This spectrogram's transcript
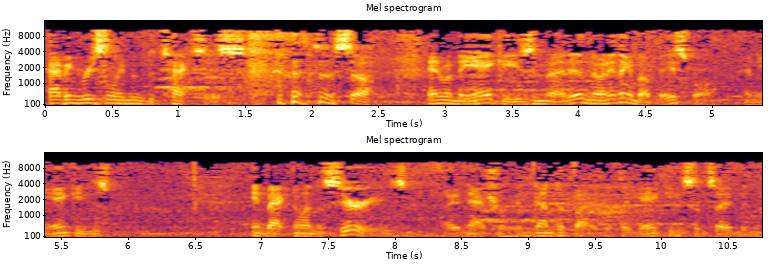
having recently moved to Texas. so, and when the Yankees, and I didn't know anything about baseball, and the Yankees came back to win the series, I naturally identified with the Yankees since I'd been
